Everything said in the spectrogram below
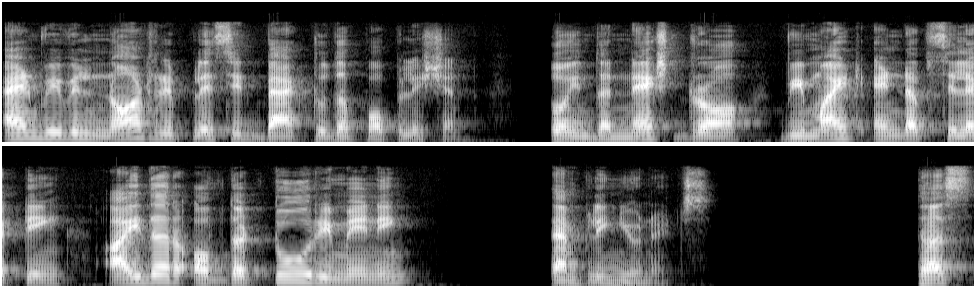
and we will not replace it back to the population. So in the next draw, we might end up selecting either of the two remaining sampling units. Thus,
